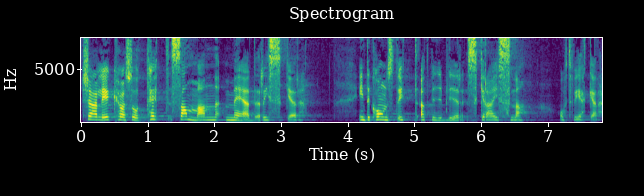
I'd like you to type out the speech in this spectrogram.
Kärlek hör så tätt samman med risker. Inte konstigt att vi blir skrajsna och tvekar.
